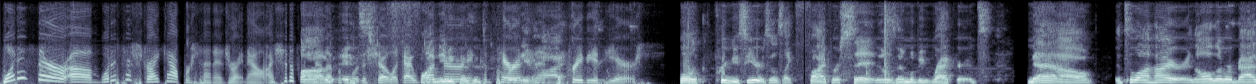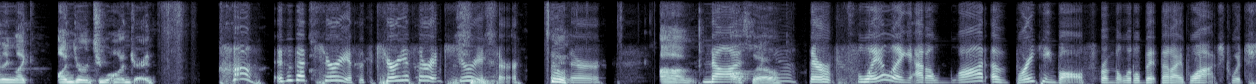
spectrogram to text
What is their um, what is their strikeout percentage right now? I should have looked that Um, up before the show. Like I wonder in comparison to previous years. Well, previous years, it was like 5%. It was MLB records. Now, it's a lot higher, and all of them are batting like under 200. Huh? Isn't that curious? It's curiouser and curiouser. That they're Um, not. Also- yeah, they're flailing at a lot of breaking balls from the little bit that I've watched, which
